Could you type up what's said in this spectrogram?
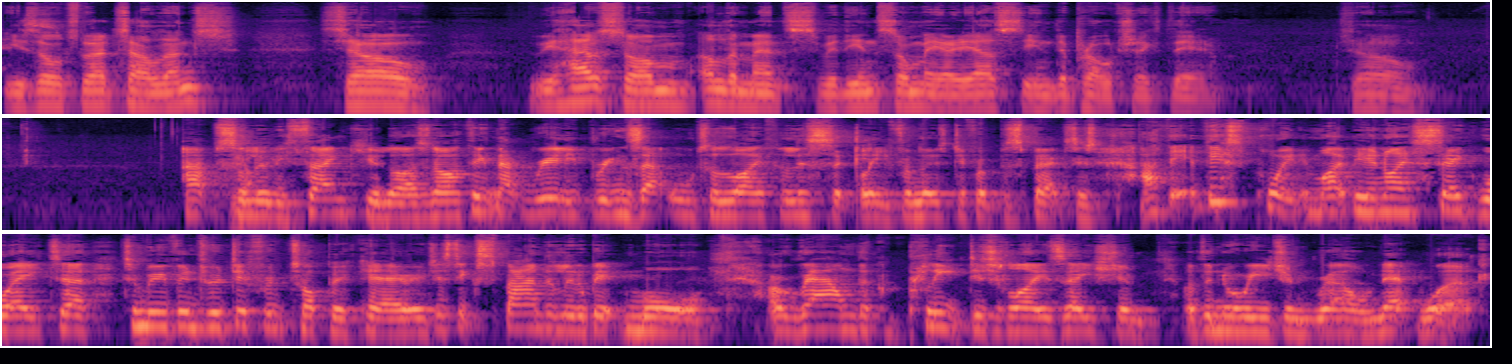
is also a challenge. So we have some elements within some areas in the project there. So Absolutely. Yeah. Thank you, Lars. And I think that really brings that all to life holistically from those different perspectives. I think at this point, it might be a nice segue to, to move into a different topic area, just expand a little bit more around the complete digitalization of the Norwegian rail network.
